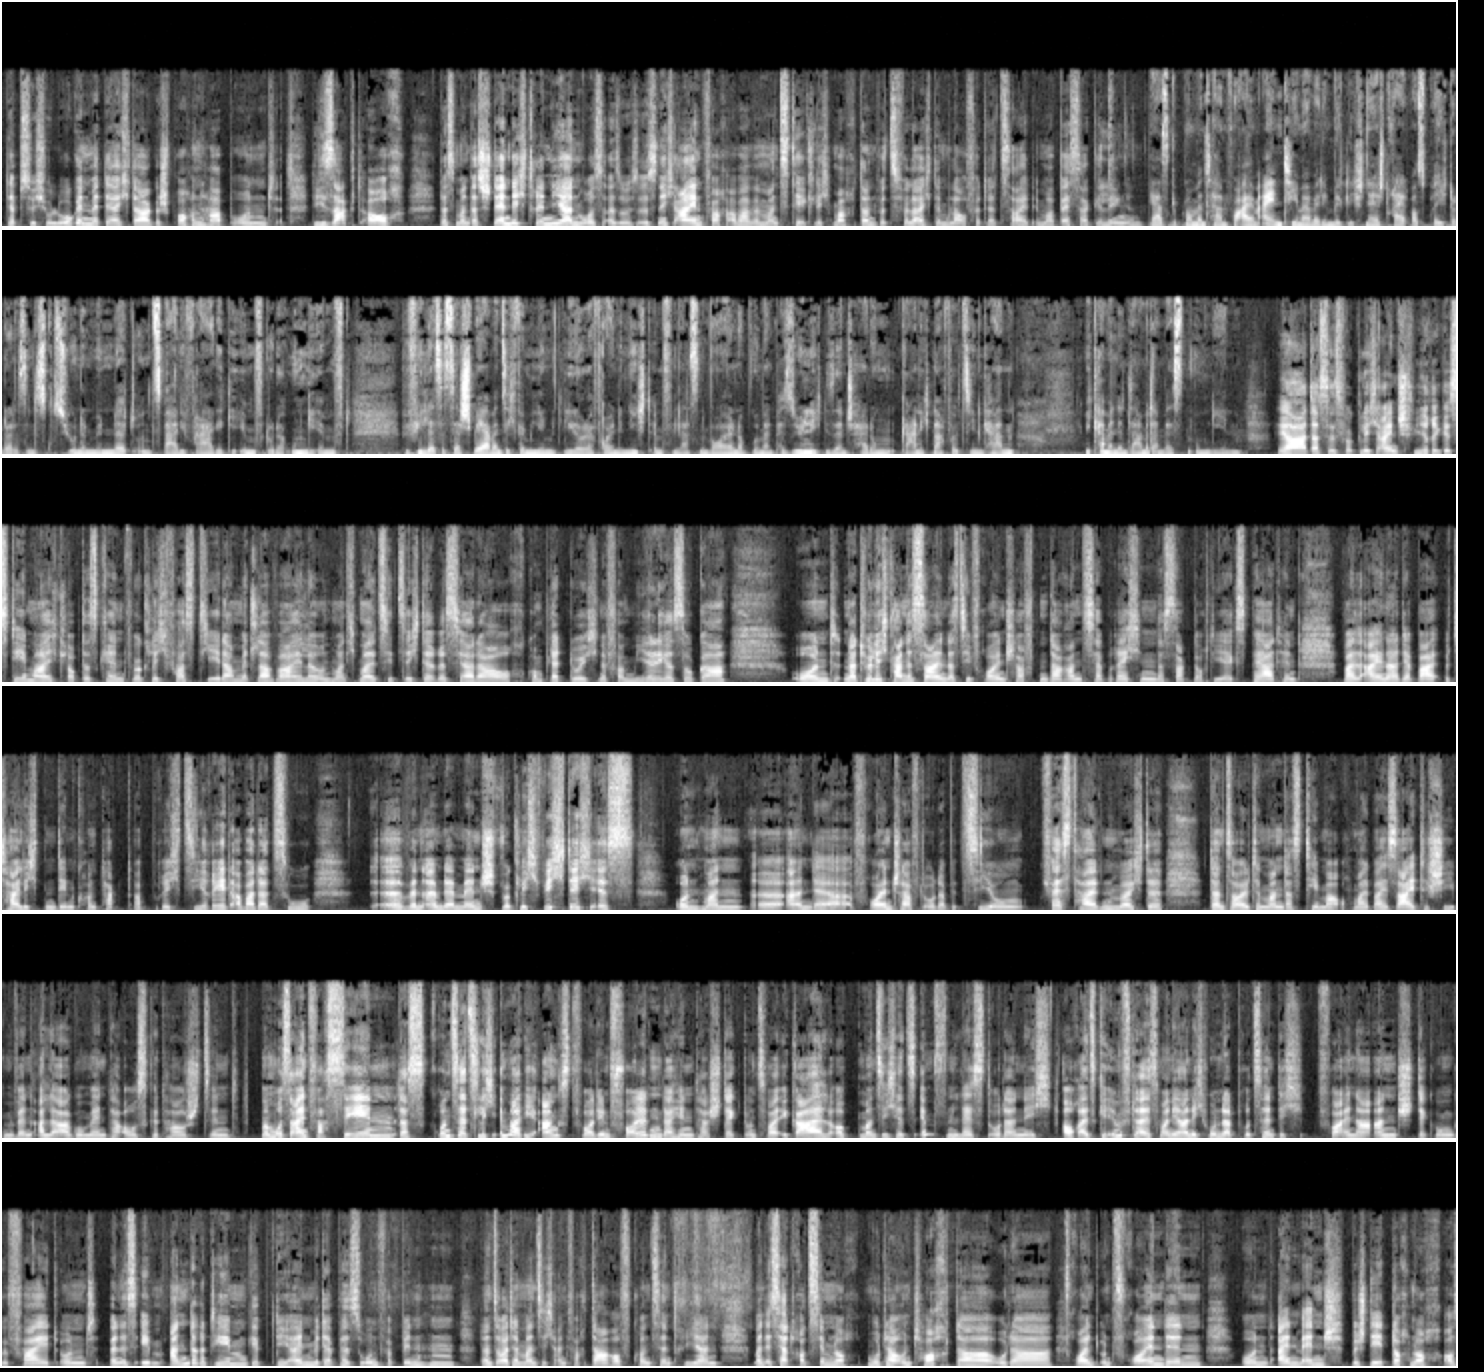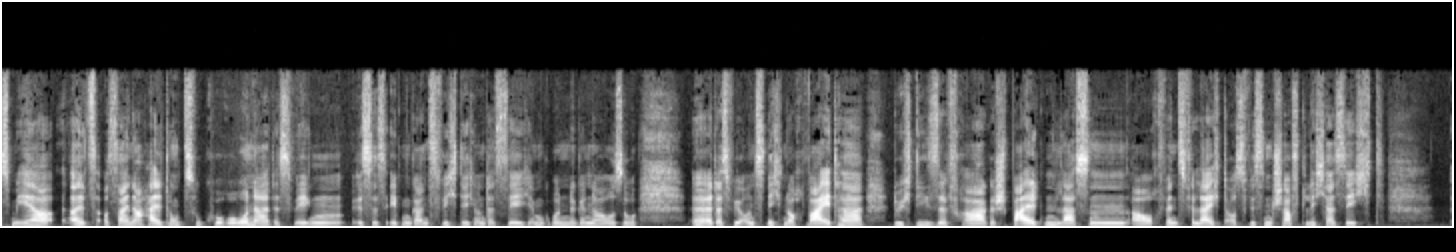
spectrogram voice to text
der Psychologin, mit der ich da gesprochen habe. Und die sagt auch, dass man das ständig trainieren muss. Also es ist nicht einfach, aber wenn man es täglich macht, dann wird es vielleicht im Laufe der Zeit immer besser gelingen. Ja, es gibt momentan vor allem ein Thema, bei dem wirklich schnell Streit ausbricht oder das in Diskussionen mündet, und zwar die Frage geimpft oder ungeimpft. Für viele ist es sehr schwer, wenn sich Familienmitglieder oder Freunde nicht impfen lassen wollen, obwohl man persönlich diese Entscheidung gar nicht nachvollziehen kann. Wie kann man denn damit am besten umgehen? Ja, das ist wirklich ein schwieriges Thema. Ich glaube, das kennt wirklich fast jeder mittlerweile und manchmal zieht sich der Riss ja da auch komplett durch eine Familie sogar. Und natürlich kann es sein, dass die Freundschaften daran zerbrechen, das sagt auch die Expertin, weil einer der Beteiligten den Kontakt abbricht. Sie rät aber dazu, äh, wenn einem der Mensch wirklich wichtig ist und man äh, an der Freundschaft oder Beziehung festhalten möchte, dann sollte man das Thema auch mal beiseite schieben, wenn alle Argumente ausgetauscht sind. Man muss einfach sehen, dass grundsätzlich immer die Angst vor den Folgen dahinter steckt. Und zwar egal, ob man sich jetzt impfen lässt oder nicht. Auch als Geimpfter ist man ja nicht hundertprozentig vor einer Ansteckung gefeit. Und wenn es eben andere Themen gibt, die einen mit der Person verbinden, dann sollte man sich einfach darauf konzentrieren. Man ist ja trotzdem noch Mutter und Tochter oder Freund und Freund Freundin und ein Mensch besteht doch noch aus mehr als aus seiner Haltung zu Corona. Deswegen ist es eben ganz wichtig, und das sehe ich im Grunde genauso, äh, dass wir uns nicht noch weiter durch diese Frage spalten lassen, auch wenn es vielleicht aus wissenschaftlicher Sicht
